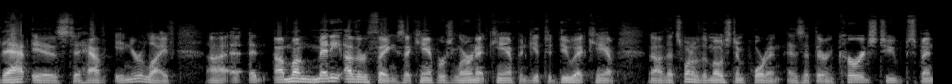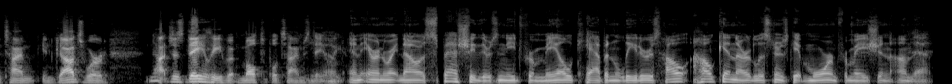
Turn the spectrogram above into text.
that is to have in your life, among many other things that campers learn at camp and get to do at camp. that's one of the most important, is that they're encouraged to spend time in God's Word not just daily, but multiple times daily. Yeah. And Aaron, right now, especially, there's a need for male cabin leaders. How how can our listeners get more information on that?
